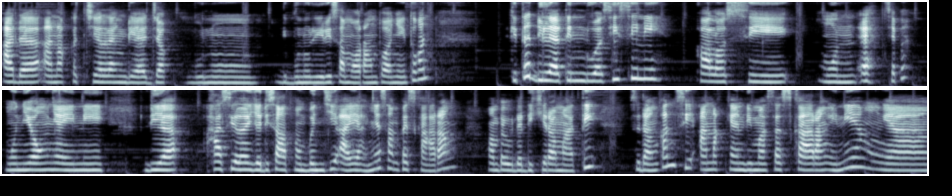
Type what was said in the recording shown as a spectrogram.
ada anak kecil yang diajak bunuh dibunuh diri sama orang tuanya itu kan kita diliatin dua sisi nih. Kalau si Moon eh siapa? Moon Yongnya ini dia hasilnya jadi sangat membenci ayahnya sampai sekarang sampai udah dikira mati sedangkan si anak yang di masa sekarang ini yang yang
